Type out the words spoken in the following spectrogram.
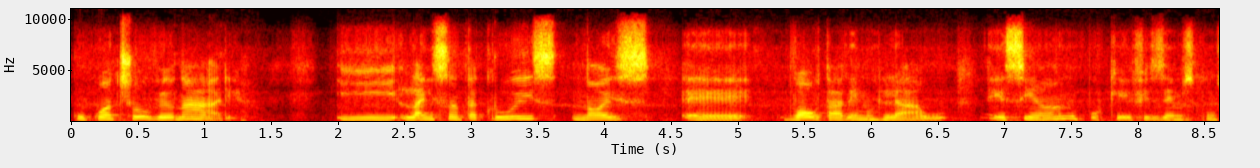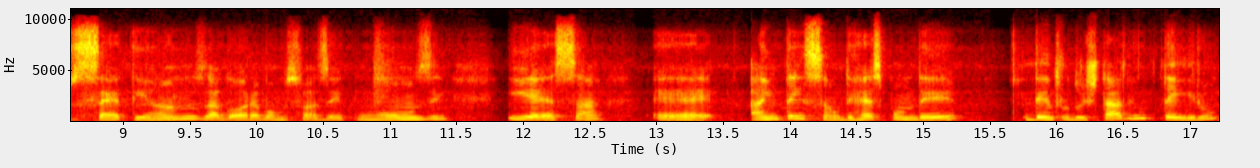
com quanto choveu na área. E lá em Santa Cruz, nós é, voltaremos lá esse ano, porque fizemos com sete anos, agora vamos fazer com onze, e essa é a intenção de responder dentro do estado inteiro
